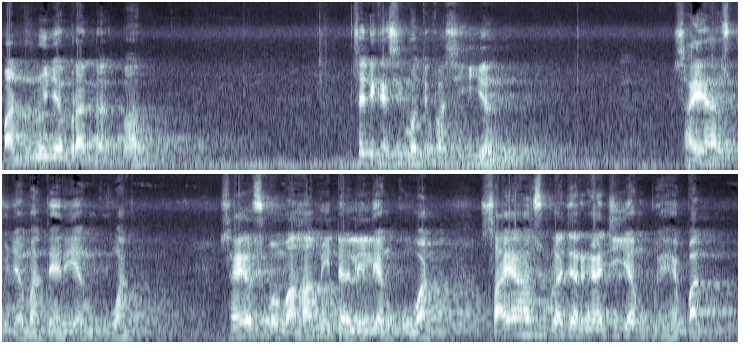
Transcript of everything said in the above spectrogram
Padulunya berandal, paham? Saya dikasih motivasi iya. Saya harus punya materi yang kuat. Saya harus memahami dalil yang kuat. Saya harus belajar ngaji yang hebat.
